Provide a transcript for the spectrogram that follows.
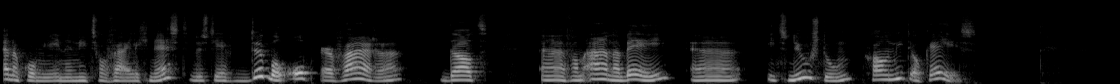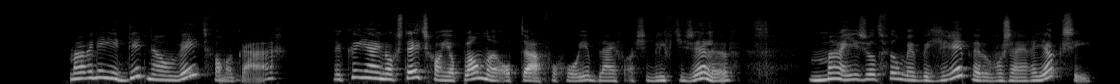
En dan kom je in een niet zo veilig nest. Dus die heeft dubbel op ervaren dat uh, van A naar B uh, iets nieuws doen gewoon niet oké is. Maar wanneer je dit nou weet van elkaar, dan kun jij nog steeds gewoon je plannen op tafel gooien. Blijf alsjeblieft jezelf. Maar je zult veel meer begrip hebben voor zijn reactie.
